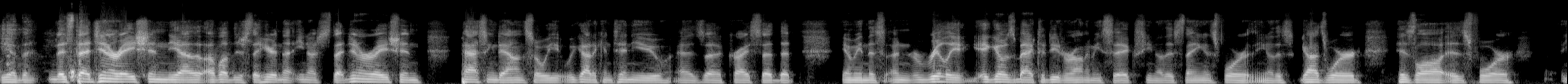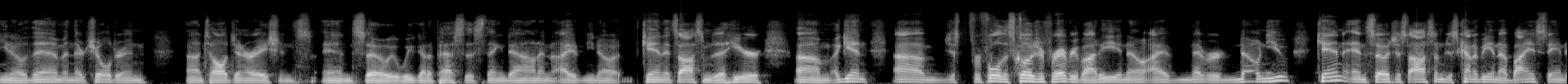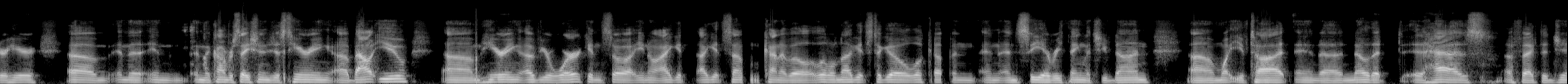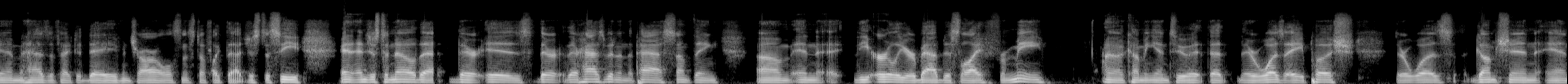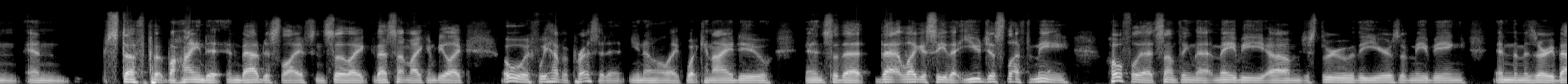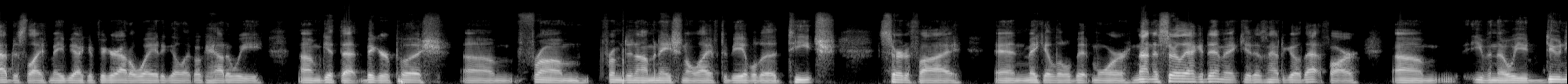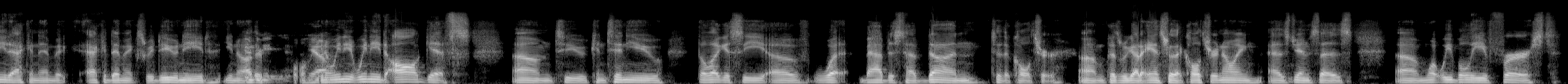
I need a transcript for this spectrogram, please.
Yeah the, it's that generation yeah i love just to hearing that you know it's that generation passing down. So we we got to continue as uh, christ said that i mean this and really it goes back to deuteronomy 6 you know this thing is for you know this god's word his law is for you know them and their children uh, to all generations. And so we've got to pass this thing down. And I, you know, Ken, it's awesome to hear. Um, again, um, just for full disclosure for everybody, you know, I've never known you, Ken, and so it's just awesome, just kind of being a bystander here um, in the in in the conversation, just hearing about you, um, hearing of your work, and so you know, I get I get some kind of a little nuggets to go look up and and and see everything that you've done, um, what you've taught, and uh, know that it has affected Jim. It has affected Dave and Charles and stuff like that. Just to see and, and just to know that there is there there has been in the past something um, in the earlier Baptist life for me uh, coming into it that there was a push, there was gumption and and stuff put behind it in Baptist life. And so like that's something I can be like, oh, if we have a precedent, you know, like what can I do? And so that that legacy that you just left me, hopefully that's something that maybe um, just through the years of me being in the Missouri Baptist life, maybe I could figure out a way to go like, okay, how do we um, get that bigger push um, from from denominational life to be able to teach, certify, and make it a little bit more not necessarily academic it doesn't have to go that far um, even though we do need academic academics we do need you know You other need people yeah. you know we need we need all gifts um, to continue the legacy of what baptists have done to the culture because we got to answer that culture knowing as jim says um, what we believe first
